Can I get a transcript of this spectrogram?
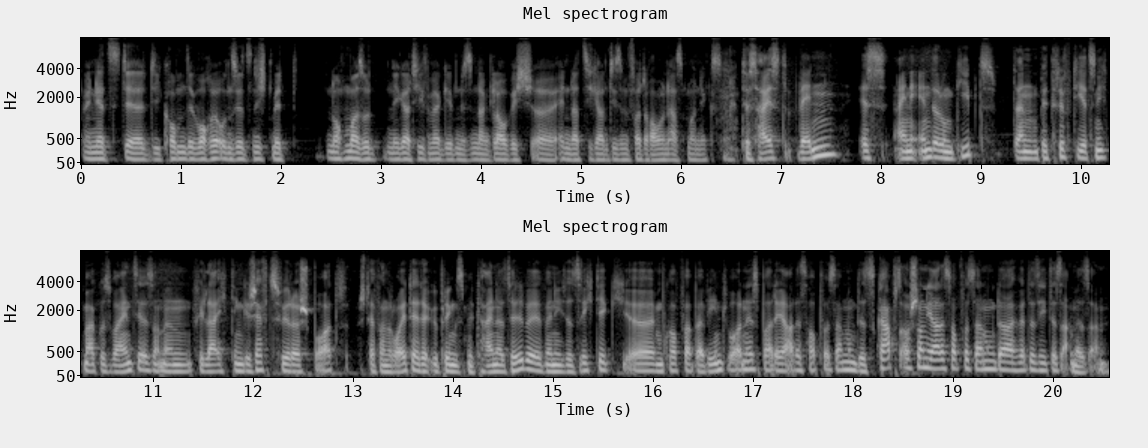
wenn jetzt der, die kommende Woche uns jetzt nicht mit nochmal so negativen Ergebnissen, dann glaube ich, äh, ändert sich an diesem Vertrauen erstmal nichts. Das heißt, wenn es eine Änderung gibt, dann betrifft die jetzt nicht Markus Weinzierr, sondern vielleicht den Geschäftsführer Sport, Stefan Reuter, der übrigens mit keiner Silbe, wenn ich das richtig äh, im Kopf habe, erwähnt worden ist bei der Jahreshauptversammlung. Das gab es auch schon, Jahreshauptversammlung, da hörte sich das anders an.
